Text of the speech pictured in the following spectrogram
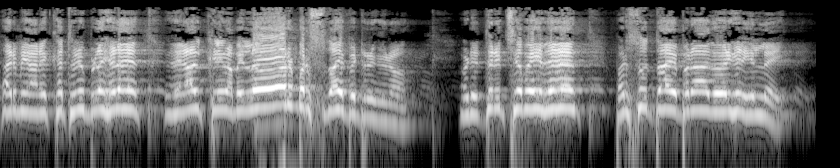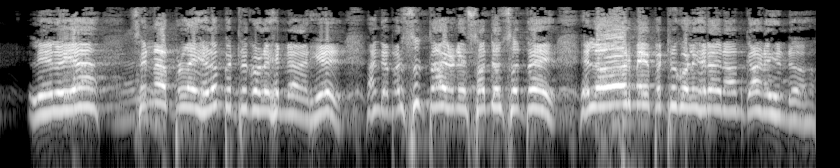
அருமையான கற்று பிள்ளைகளை இந்த நாட்களில் நாம் எல்லோரும் பரிசுத்தாய் பெற்றிருக்கிறோம். நம்முடைய திருச்சபையில பரிசுத்தாய் பெறாதவர்கள் இல்லை. இல்லையா சின்ன பிள்ளைகளும் பெற்றுக் கொள்கின்றார்கள் அந்த பரிசுத்தாயுடைய சந்தோஷத்தை எல்லோருமே பெற்றுக் கொள்கிறத நாம் காணுகின்றோம்.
